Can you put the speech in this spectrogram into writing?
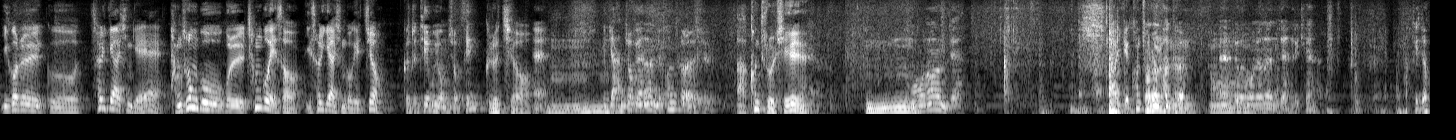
이거를 그 설계하신 게 방송국을 참고해서 이 설계하신 거겠죠? 그렇죠. TV 홈 쇼핑. 그렇죠. 네. 음. 이제 안쪽에는 이제 컨트롤실. 아, 컨트롤실. 네. 음. 이거는 이제 아, 이게 컨트롤. 하는. 네, 어. 여기 보면은 이제 이렇게 바뀌죠.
